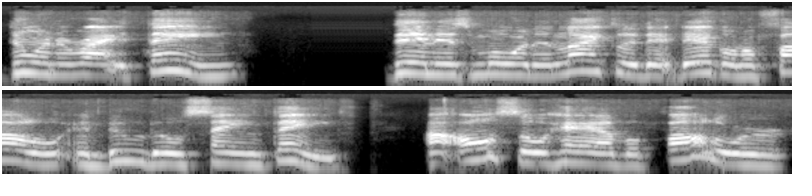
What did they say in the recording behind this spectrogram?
doing the right thing, then it's more than likely that they're going to follow and do those same things. I also have a follower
